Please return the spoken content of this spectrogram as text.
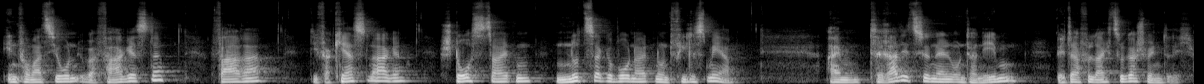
Informationen über Fahrgäste, Fahrer, die Verkehrslage, Stoßzeiten, Nutzergewohnheiten und vieles mehr. Einem traditionellen Unternehmen wird da vielleicht sogar schwindelig.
